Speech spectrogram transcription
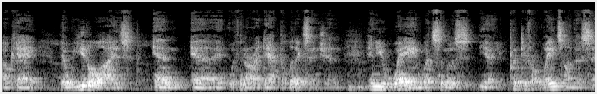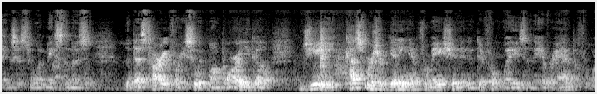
okay, that we utilize in, uh, within our Adaptalytics engine. Mm-hmm. And you weigh what's the most, you know, you put different weights on those things as to what makes the most, the best target for you. So with Bombora, you go, gee, customers are getting information in different ways than they ever had before.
